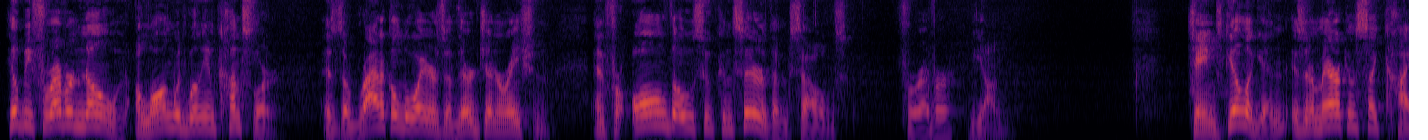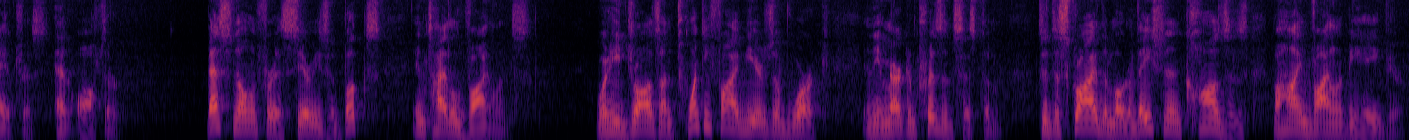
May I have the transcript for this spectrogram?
He'll be forever known, along with William Kunstler, as the radical lawyers of their generation, and for all those who consider themselves forever young. James Gilligan is an American psychiatrist and author best known for his series of books entitled Violence, where he draws on 25 years of work in the American prison system to describe the motivation and causes behind violent behavior.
